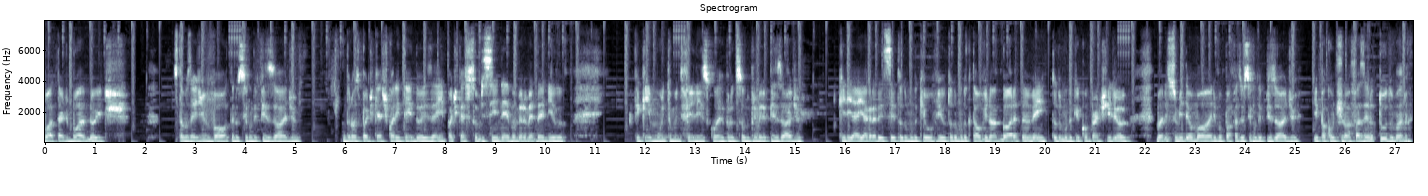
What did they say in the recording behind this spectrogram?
boa tarde, boa noite. Estamos aí de volta no segundo episódio do nosso podcast 42 aí, podcast sobre cinema. Meu nome é Danilo. Fiquei muito, muito feliz com a reprodução do primeiro episódio. Queria aí agradecer todo mundo que ouviu, todo mundo que tá ouvindo agora também, todo mundo que compartilhou. Mano, isso me deu maior ânimo para fazer o segundo episódio e para continuar fazendo tudo, mano.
